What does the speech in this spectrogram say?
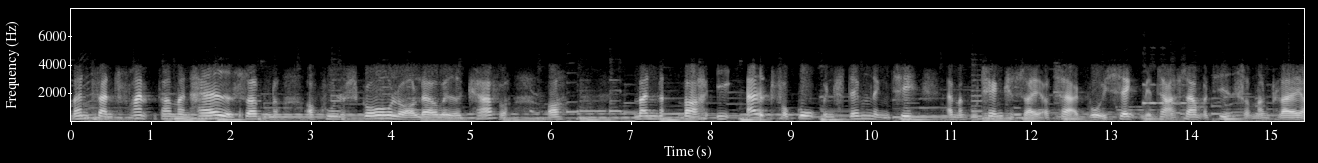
man fandt frem, hvad man havde sådan, og kunne skåle og lave kaffe, og man var i alt for god en stemning til, at man kunne tænke sig at tage at gå i seng ved tage samme tid, som man plejer.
